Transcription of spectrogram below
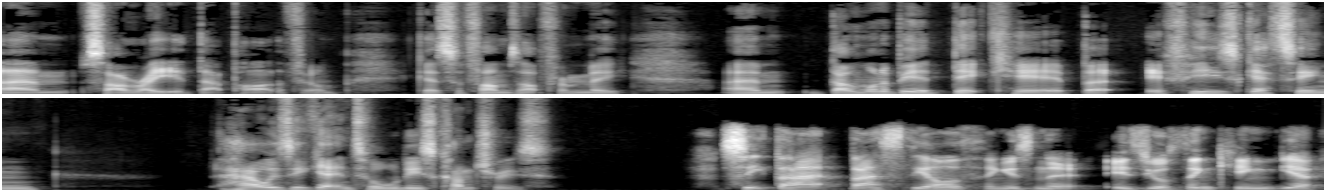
Um, so I rated that part of the film. Gets a thumbs up from me. Um, don't want to be a dick here, but if he's getting, how is he getting to all these countries? See that that's the other thing, isn't it? Is you're thinking, yeah,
